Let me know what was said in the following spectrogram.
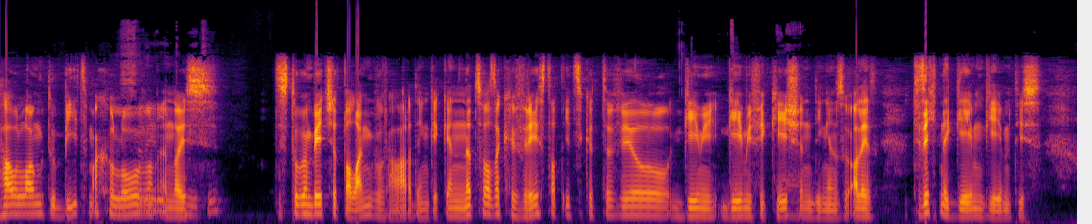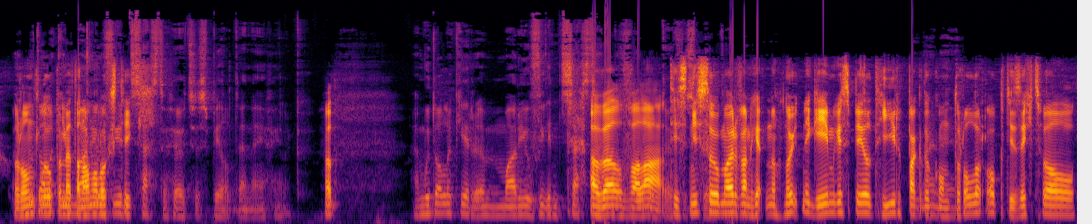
How Long to Beat mag geloven. En dat is, het is toch een beetje te lang voor haar, denk ik. En net zoals ik gevreesd had, iets te veel gami- gamification dingen. Zo. Allee, het is echt een game-game. Het is rondlopen met een analogstick. 64 uitgespeeld en eigenlijk. Wat? Hij moet al een keer een Mario 64. Ah, wel, voilà. Het is niet zomaar van, je hebt nog nooit een game gespeeld, hier, pak de Nee, nee. controller op. Het is echt wel,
